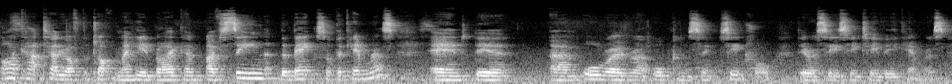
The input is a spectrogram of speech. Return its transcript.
I can't tell you off the top of my head, but I can. I've seen the backs of the cameras, and they're um, all over Auckland Central. There are CCTV cameras,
